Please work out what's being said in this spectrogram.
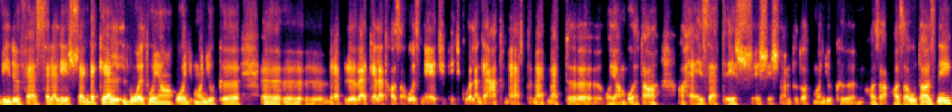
védőfelszerelések, de kell, volt olyan, hogy mondjuk repülővel kellett hazahozni egy, egy kollégát, mert, mert, mert olyan volt a, a helyzet, és, és, és nem tudott mondjuk haza, hazautazni,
